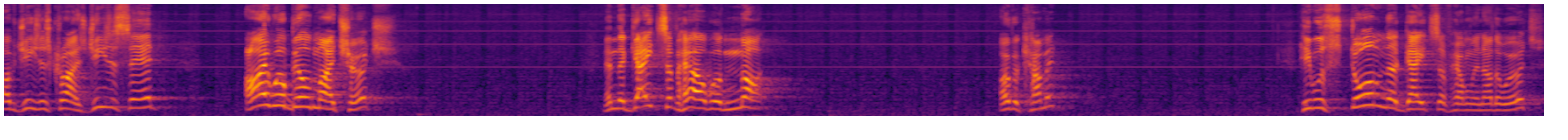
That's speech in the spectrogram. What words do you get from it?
of Jesus Christ. Jesus said, I will build my church, and the gates of hell will not overcome it. He will storm the gates of hell, in other words.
